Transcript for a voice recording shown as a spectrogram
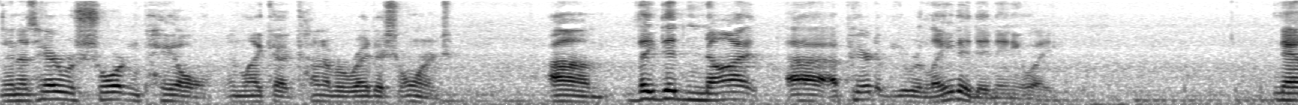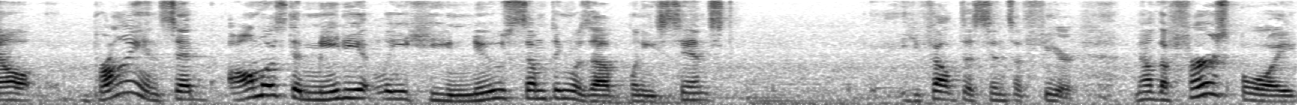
and his hair was short and pale and like a kind of a reddish orange. Um, they did not uh, appear to be related in any way. Now, Brian said almost immediately he knew something was up when he sensed he felt a sense of fear. Now, the first boy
